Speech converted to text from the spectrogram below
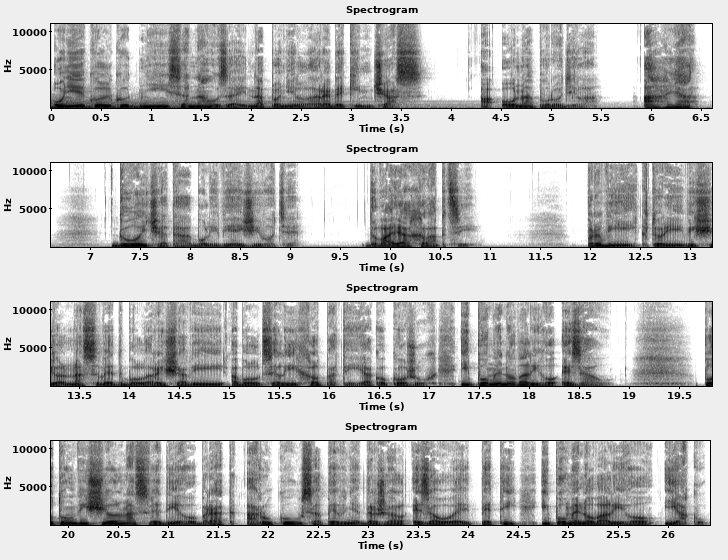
O niekoľko dní sa naozaj naplnil Rebekin čas a ona porodila. A hľa, dvojčatá boli v jej živote. Dvaja chlapci. Prvý, ktorý vyšiel na svet, bol ryšavý a bol celý chlpatý ako kožuch i pomenovali ho Ezau. Potom vyšiel na svet jeho brat a rukou sa pevne držal Ezaovej pety i pomenovali ho Jakub.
